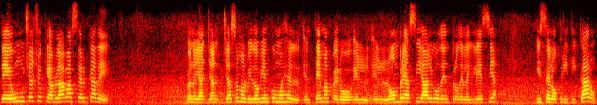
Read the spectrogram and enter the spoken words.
de un muchacho que hablaba acerca de, bueno, ya, ya, ya, se me olvidó bien cómo es el, tema, pero el, el, hombre hacía algo dentro de la iglesia y se lo criticaron.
